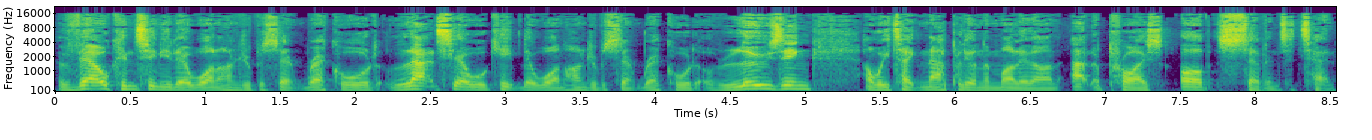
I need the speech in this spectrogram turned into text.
They'll continue their 100% record. Lazio will keep their 100% record of losing. And we take Napoli on the money line at the price of 7 to 10.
